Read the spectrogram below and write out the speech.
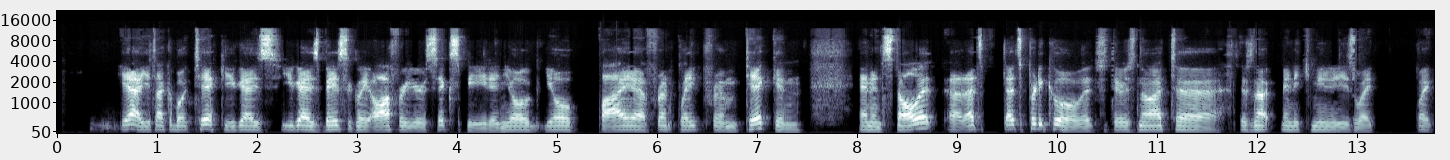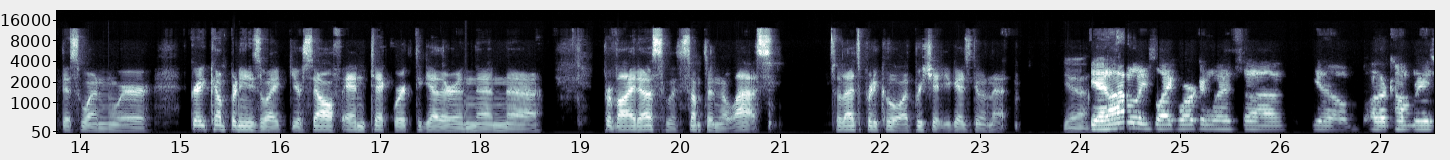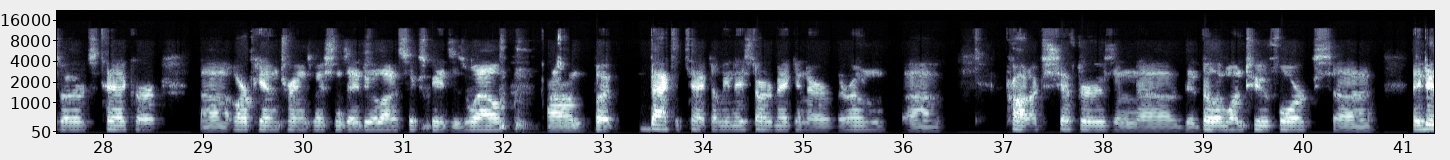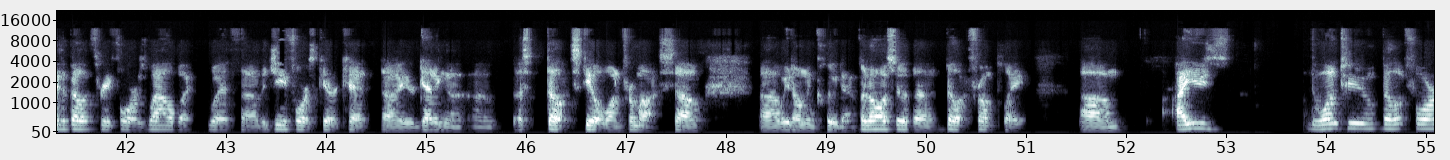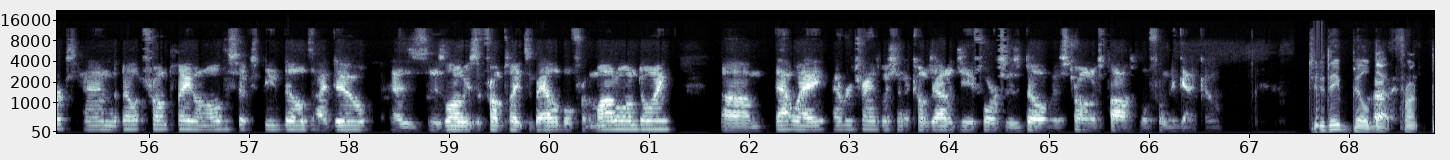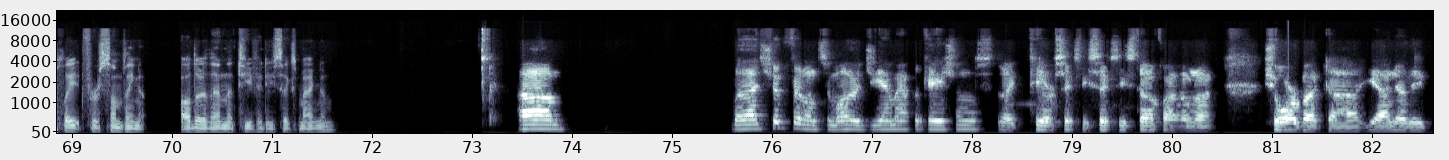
yeah, you talk about tick. You guys, you guys basically offer your six speed, and you'll you'll buy a front plate from tick and and install it. Uh, that's that's pretty cool. It's there's not uh, there's not many communities like like this one where great companies like yourself and tick work together and then uh, provide us with something that lasts so that's pretty cool. I appreciate you guys doing that. Yeah. Yeah. And I always like working with, uh, you know, other companies, whether it's TICK or uh, RPM transmissions. They do a lot of six speeds as well. Um, but back to TICK, I mean, they started making their, their own uh, products, shifters, and uh, the billet one, two forks. Uh, they do the billet three, four as well, but with uh, the G Force gear kit, uh, you're getting a, a, a billet steel one from us. So uh, we don't include that, but also the billet front plate. Um, I use the one two billet forks and the billet front plate on all the six speed builds I do as as long as the front plate's available for the model I'm doing. Um, that way, every transmission that comes out of G Force is built as strong as possible from the get go. Do they build that front plate for something other than the T56 Magnum? Um, but that should fit on some other GM applications like TR6060 stuff. I, am not sure, but uh, yeah, I know the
